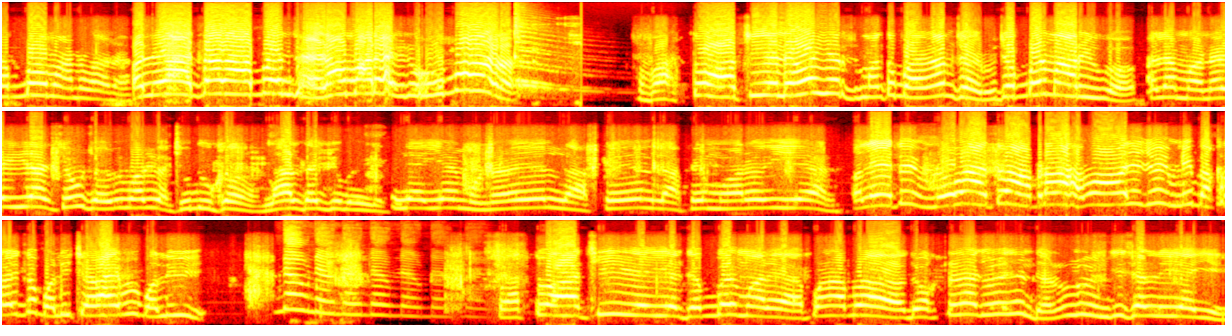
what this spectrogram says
રબ્બા માનવાના અલે આદાર આપણે ઝેડા મારે એનું હું પણ વાત તો સાચી એટલે યાર મને તો બયાન જરૂર જબ્બર માર્યું હે એટલે મને યાર કેવું જરૂર માર્યું હજુ દુખે. લાલ થઈ ગયું બૈરું એટલે યાર મને લાફે લાફે મારો યાર. એટલે તો એમનો વાત તો આપડા હવા આવે જો એમની બકરાઈ તો બલી ચડાય બલી વાત તો સાચી યાર જબ્બર માર્યા. પણ આપડા ડોક્ટર ના જોડે છે ધનુ નું ઇન્જેક્શન લઈ આવીએ.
